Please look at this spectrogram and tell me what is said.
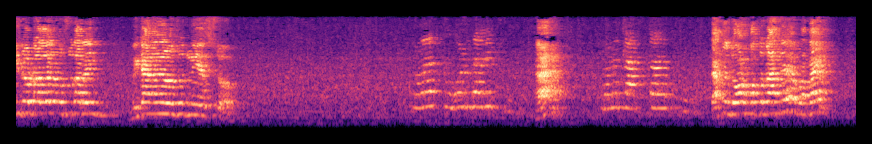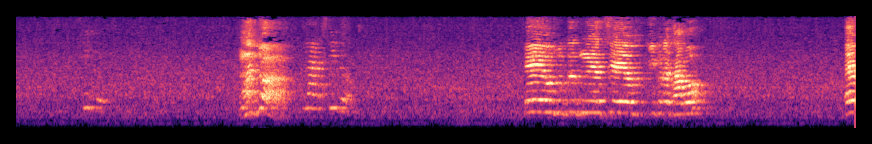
জিরো ডলারের ওষুধ আর এই ভিটামিনের ওষুধ নিয়ে এসছো। হ্যাঁ? জ্বর কতটা আছে মাথায়? অনেক জ্বর এই ওষুধ নিয়ে এসছে কি করে খাব? এই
